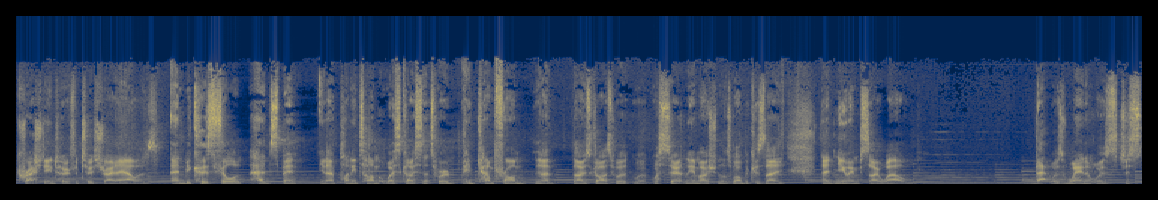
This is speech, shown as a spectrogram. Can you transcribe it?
crashed into for two straight hours. And because Phil had spent, you know, plenty of time at West Coast and that's where he'd come from, you know, those guys were, were, were certainly emotional as well because they they knew him so well. That was when it was just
